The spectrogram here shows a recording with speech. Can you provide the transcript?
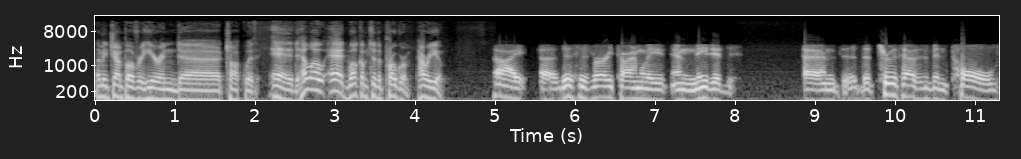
Let me jump over here and uh, talk with Ed. Hello, Ed. Welcome to the program. How are you? Hi. Uh, this is very timely and needed, and the truth hasn't been told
